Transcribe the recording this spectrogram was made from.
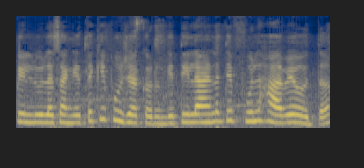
पिल्लूला सांगितलं की पूजा करून घे. तिला ना ते फुल हवे होतं.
